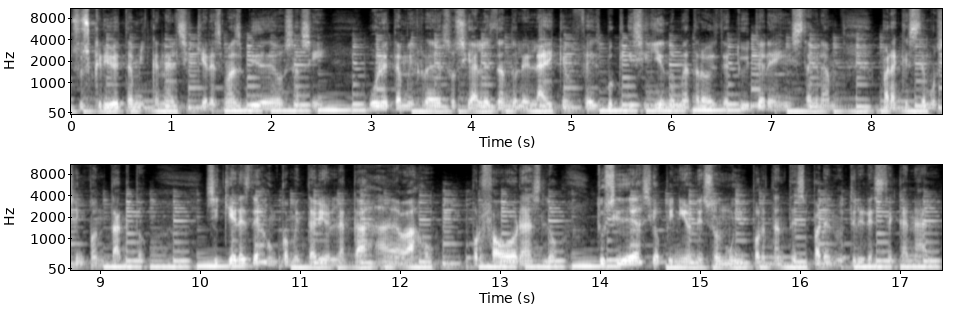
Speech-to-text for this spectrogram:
Suscríbete a mi canal si quieres más videos así. Únete a mis redes sociales dándole like en Facebook y siguiéndome a través de Twitter e Instagram para que estemos en contacto. Si quieres deja un comentario en la caja de abajo. Por favor hazlo. Tus ideas y opiniones son muy importantes para nutrir este canal.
